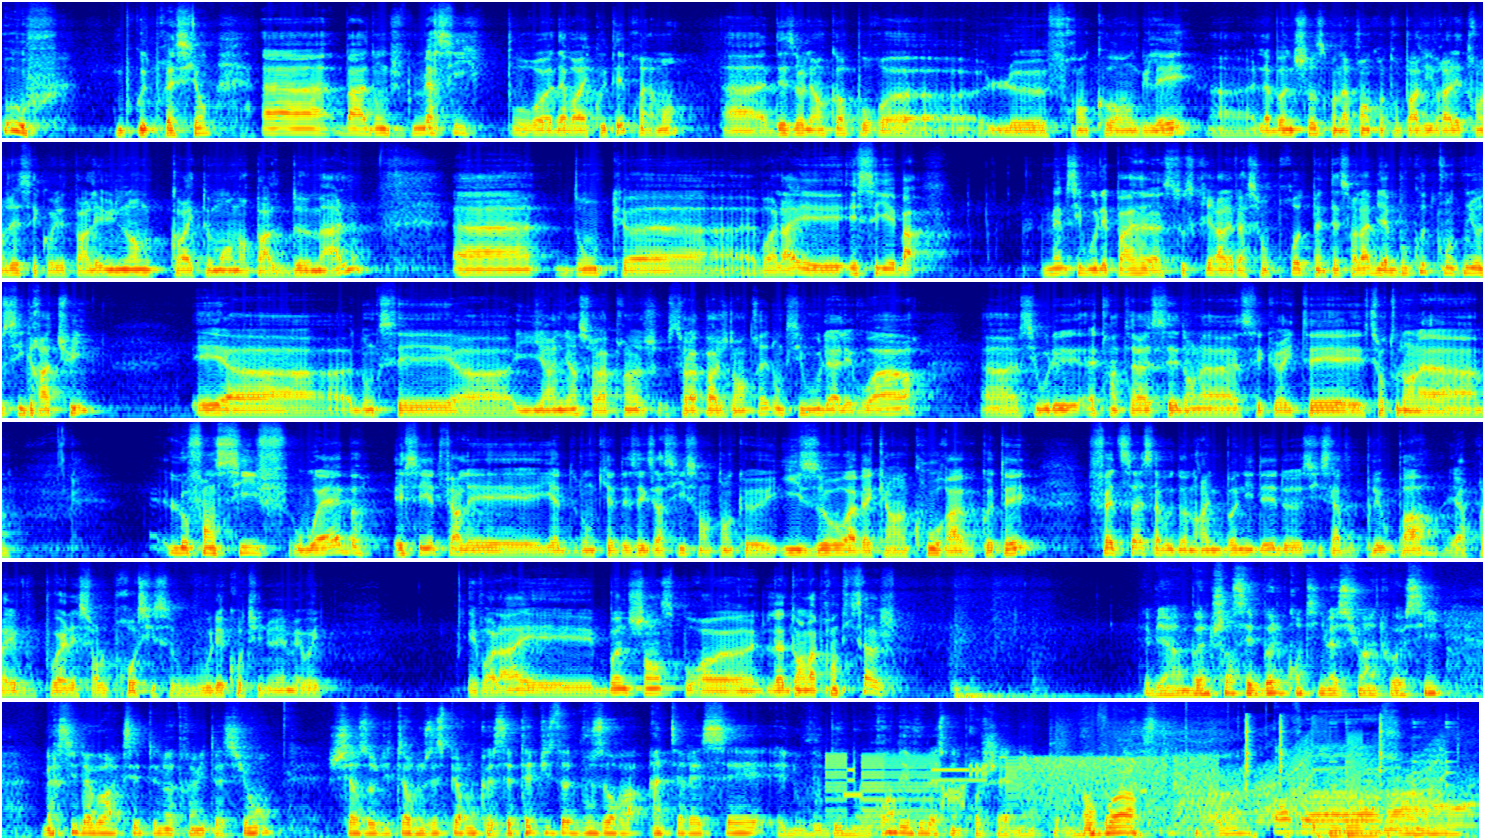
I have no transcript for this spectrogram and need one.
Ouf, beaucoup de pression. Euh, bah donc merci pour euh, d'avoir écouté premièrement. Euh, désolé encore pour euh, le franco-anglais. Euh, la bonne chose qu'on apprend quand on part vivre à l'étranger, c'est qu'au lieu de parler une langue correctement, on en parle deux mal. donc voilà, et essayez. Bah, même si vous voulez pas souscrire à la version pro de Pentester Lab, il y a beaucoup de contenu aussi gratuit. Et donc il y a un lien sur la page d'entrée. Donc si vous voulez aller voir, si vous voulez être intéressé dans la sécurité et surtout dans la l'offensif web, essayez de faire les. Il y a, donc il y a des exercices en tant que ISO avec un cours à côté. Faites ça, ça vous donnera une bonne idée de si ça vous plaît ou pas. Et après, vous pouvez aller sur le pro si vous voulez continuer, mais oui. Et voilà, et bonne chance pour, euh, dans l'apprentissage. Eh bien, bonne chance et bonne continuation à toi aussi. Merci d'avoir accepté notre invitation. Chers auditeurs, nous espérons que cet épisode vous aura intéressé et nous vous donnons rendez-vous la semaine prochaine pour un Au revoir. Au revoir.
